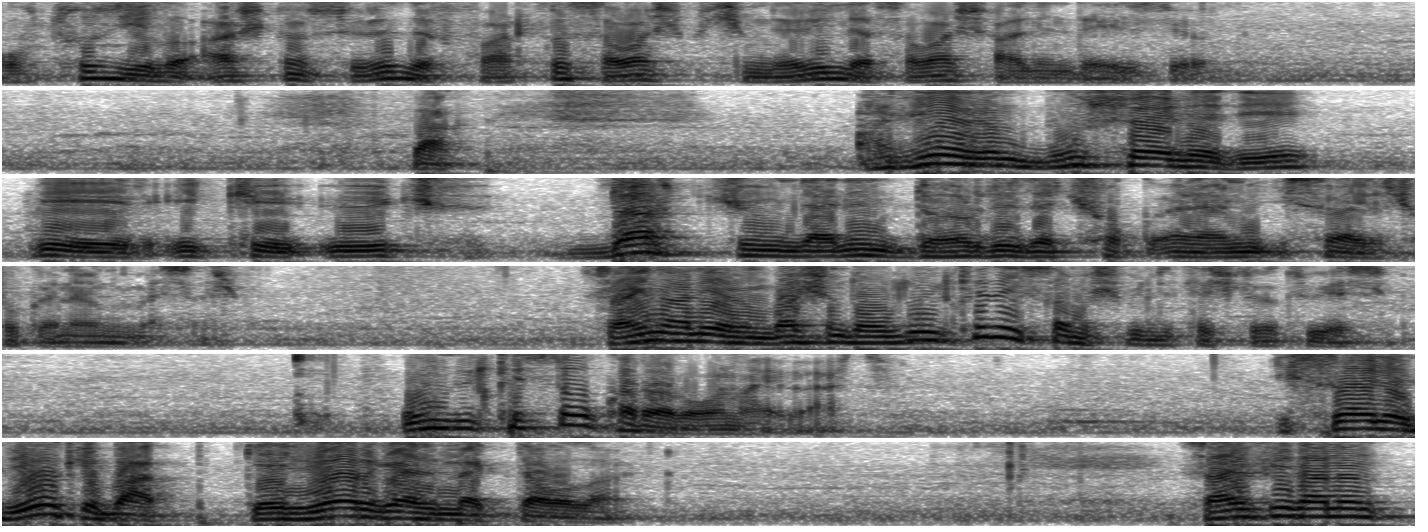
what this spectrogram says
30 yılı aşkın süredir farklı savaş biçimleriyle savaş halindeyiz diyor. Bak Aliyev'in bu söylediği 1, 2, 3, 4 cümlenin dördü de çok önemli. İsrail'e çok önemli mesaj. Sayın Aliyev'in başında olduğu ülke de İslam İşbirliği Teşkilatı üyesi. Onun ülkesi de o karara onay verdi. İsrail'e diyor ki bak geliyor gelmekte olan. Sayın Fidan'ın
